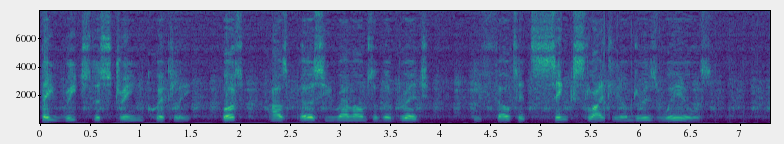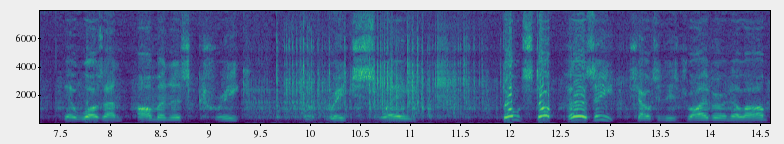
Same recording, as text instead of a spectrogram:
They reached the stream quickly, but as Percy ran onto the bridge, he felt it sink slightly under his wheels. There was an ominous creak. The bridge swayed. Don't stop, Percy, shouted his driver in alarm.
